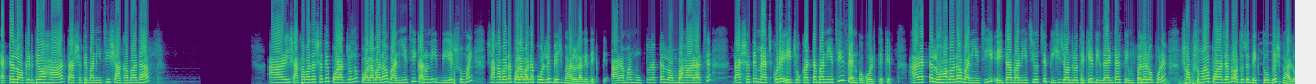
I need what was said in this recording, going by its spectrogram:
একটা লকেট দেওয়া হার, তার সাথে বানিয়েছি শাঁখা বাঁধা আর এই শাখা বাঁধার সাথে পরার জন্য পলা বাঁধাও বানিয়েছি, কারণ এই বিয়ের সময় শাখা বাঁধা, পলা বাঁধা পরলে বেশ ভালো লাগে দেখতে। আর আমার মুক্তোর একটা লম্বা হার আছে, তার সাথে ম্যাচ করে এই চোকারটা বানিয়েছি সেনকো গোল্ড থেকে। আর একটা লোহা বাঁধাও বানিয়েছি, এইটা বানিয়েছি হচ্ছে পিসিচন্দ্র থেকে, ডিজাইনটা সিম্পলের ওপরে সবসময়ও পরা যাবে, অথচ দেখতেও বেশ ভালো।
